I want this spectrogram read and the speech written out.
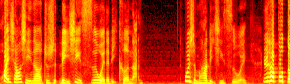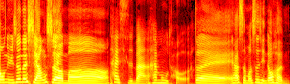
坏消息呢，就是理性思维的理科男。为什么他理性思维？因为他不懂女生在想什么，太死板了、太木头了。对他什么事情都很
